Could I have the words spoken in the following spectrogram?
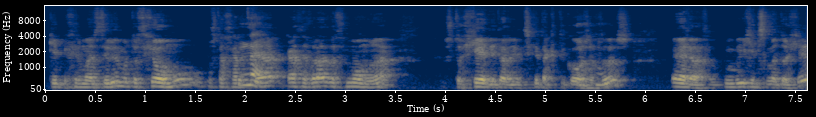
Και επιχειρηματιστηρίο με το θειό μου, που στα χαρτιά ναι. κάθε βράδυ το θυμόμουν, στο χέρι ήταν έτσι και τακτικός mm-hmm. αυτός. Έγραφε, είχε τις μετοχέ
